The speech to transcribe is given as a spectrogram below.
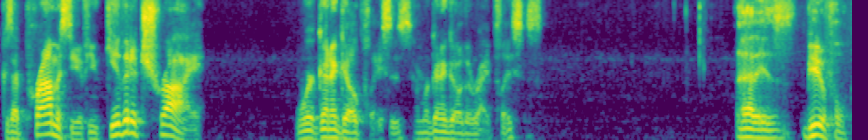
Because I promise you, if you give it a try, we're going to go places and we're going to go the right places. That is beautiful.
